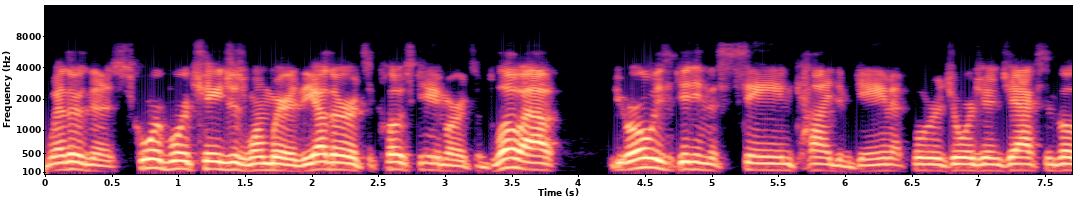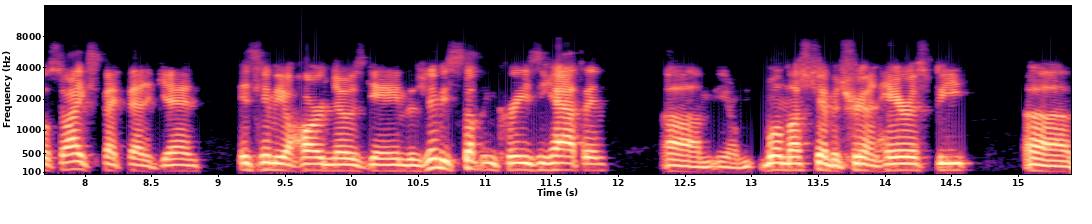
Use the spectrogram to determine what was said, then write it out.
whether the scoreboard changes one way or the other, it's a close game or it's a blowout, you're always getting the same kind of game at Florida, Georgia, and Jacksonville. So I expect that again. It's going to be a hard nosed game. There's going to be something crazy happen. Um, you know, Will Muschamp and Treon Harris beat uh,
